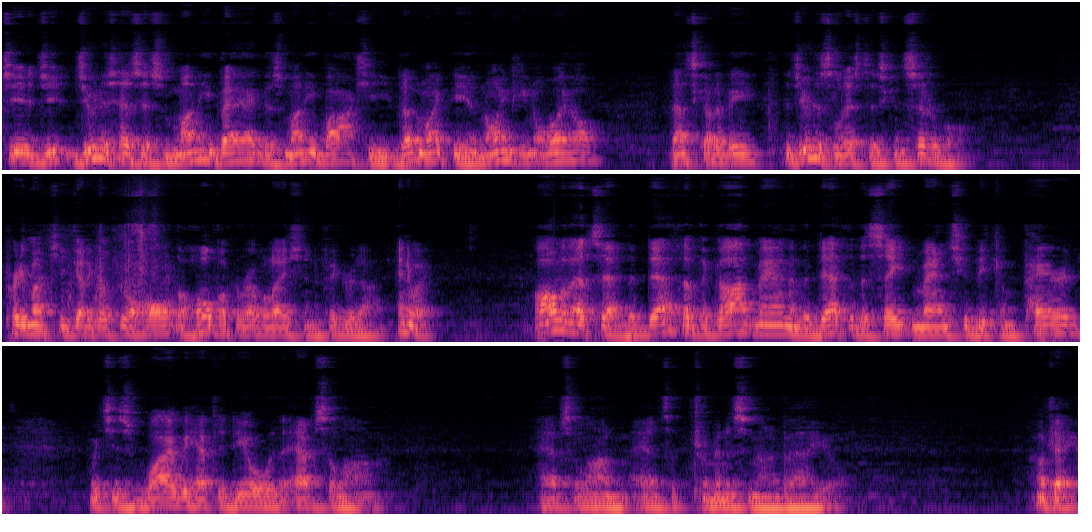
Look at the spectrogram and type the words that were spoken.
Judas has this money bag, this money box. He doesn't like the anointing oil. That's got to be, the Judas list is considerable. pretty much you've got to go through whole the whole book of Revelation to figure it out. Anyway, all of that said, the death of the God man and the death of the Satan man should be compared, which is why we have to deal with Absalom. Absalom adds a tremendous amount of value. Okay,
